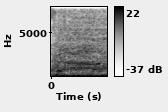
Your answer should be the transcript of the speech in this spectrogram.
sound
